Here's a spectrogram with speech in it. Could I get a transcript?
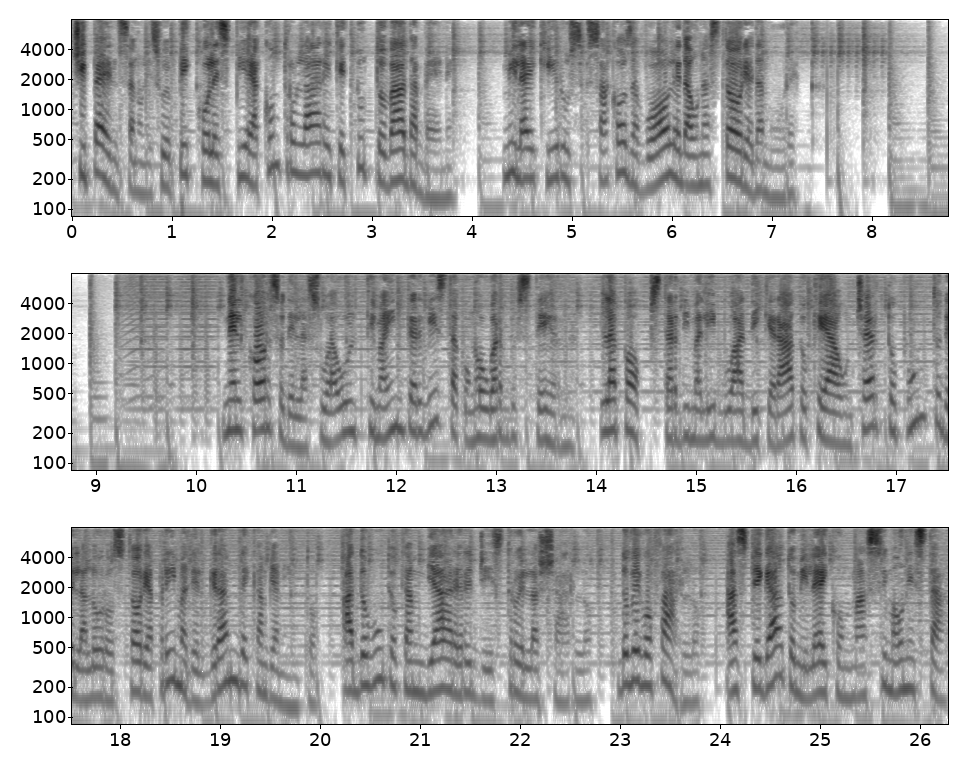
ci pensano le sue piccole spie a controllare che tutto vada bene. Miley Cyrus sa cosa vuole da una storia d'amore. Nel corso della sua ultima intervista con Howard Stern, la popstar di Malibu ha dichiarato che a un certo punto della loro storia prima del grande cambiamento, ha dovuto cambiare registro e lasciarlo, dovevo farlo, ha spiegato Miley con massima onestà,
